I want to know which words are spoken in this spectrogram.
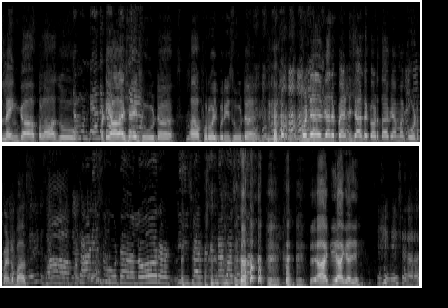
ਲਹਿੰਗਾ ਪਲਾਜੋ ਪਟਿਆਲਾ ਸ਼ਾਹੀ ਸੂਟ ਫਿਰੋਜ਼ਪੁਰੀ ਸੂਟ। ਮੁੰਡਿਆਂ ਦੇ ਵਿਚਾਰੇ pant shirt kurta pyjama coat pant ਬਸ। ਹਾਂ ਪਠਾਣੀ ਸੂਟ ਲੋਰ ਟੀ-ਸ਼ਰਟ ਕਿੰਨਾ ਕੁਛ ਹੁੰਦਾ। ਤੇ ਆ ਕੀ ਆ ਗਿਆ ਜੀ? ਇਹ ਸ਼ਰਾਰਾ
